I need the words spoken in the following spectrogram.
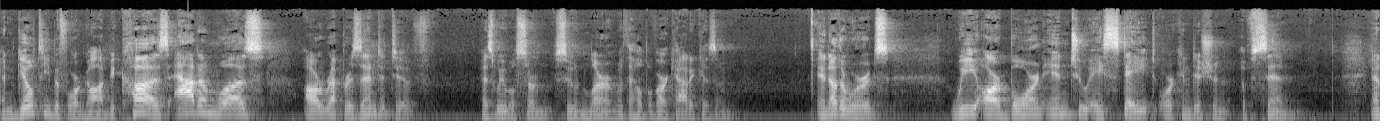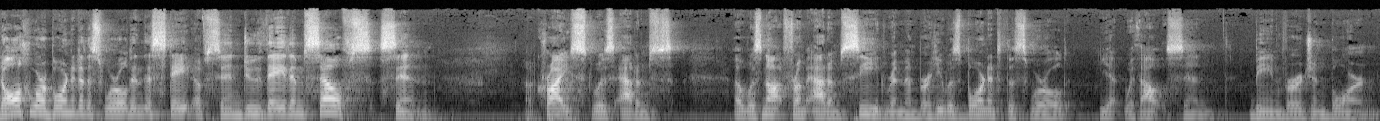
and guilty before God because Adam was our representative, as we will soon learn with the help of our catechism. In other words, we are born into a state or condition of sin. And all who are born into this world in this state of sin do they themselves sin. Uh, Christ was Adam's uh, was not from Adam's seed, remember. He was born into this world yet without sin, being virgin born.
